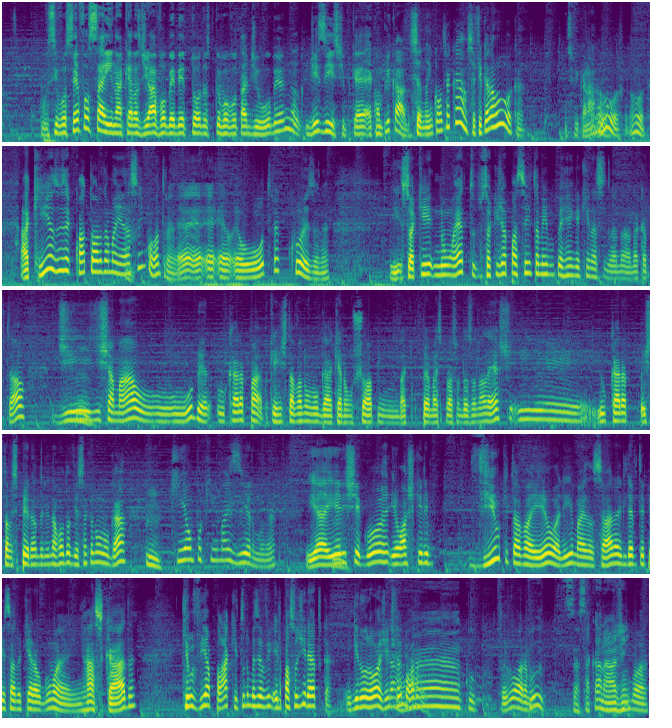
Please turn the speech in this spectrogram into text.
Se você for sair naquelas de ah, vou beber todas porque eu vou voltar de Uber, não- desiste, porque é, é complicado. Você não encontra carro, você fica na rua, cara. Você fica na Na rua. rua, fica na rua. Aqui, às vezes, é 4 horas da manhã, você encontra. É, é, é, é outra coisa, né? E, só que não é. Só que já passei também pro perrengue aqui na, na, na capital de, de chamar o, o Uber, o cara. pa- Porque a gente tava num lugar que era um shopping daqui, mais próximo da Zona Leste e, e o cara. A gente tava esperando ele na rodovia, só que num lugar Hum. que é um pouquinho mais ermo, né? E aí ele chegou, eu acho que ele viu que tava eu ali, mais a Sara, ele deve ter pensado que era alguma enrascada. Que eu vi a placa e tudo, mas vi, ele passou direto, cara. Ignorou a gente, foi embora. mano. Foi embora, mano. Putz, é sacanagem. hein? Embora.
